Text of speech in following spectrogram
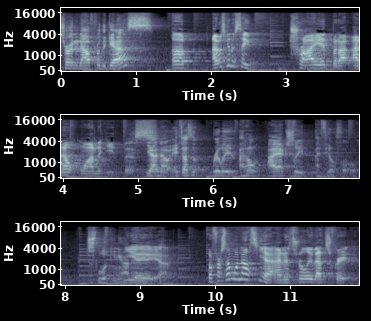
Turn it out for the guests. Uh, I was gonna say try it, but I, I don't want to eat this. Yeah, no, it doesn't really. I don't. I actually, I feel full just looking at Yeah, it. yeah, yeah. Yeah. But for someone else, yeah, and it's really that's great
